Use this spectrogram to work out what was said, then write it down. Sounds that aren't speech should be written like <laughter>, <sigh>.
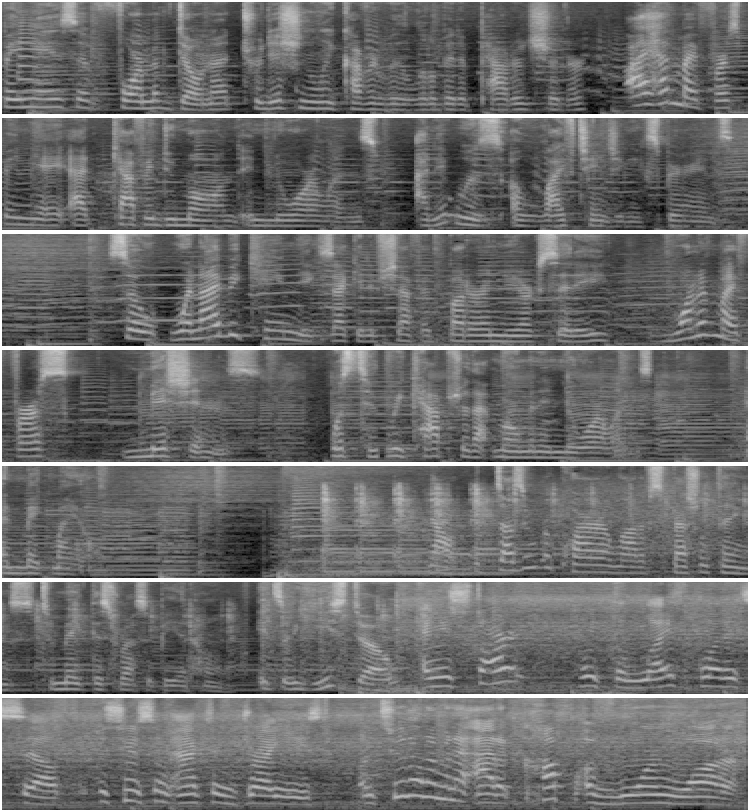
Beignet is a form of donut, traditionally covered with a little bit of powdered sugar. I had my first beignet at Café du Monde in New Orleans, and it was a life-changing experience. So when I became the executive chef at Butter in New York City, one of my first missions was to recapture that moment in New Orleans and make my own. Now, it doesn't require a lot of special things to make this recipe at home. It's a yeast dough. And you start with the lifeblood itself. Just use some active dry yeast. Onto that, I'm gonna add a cup of warm water.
